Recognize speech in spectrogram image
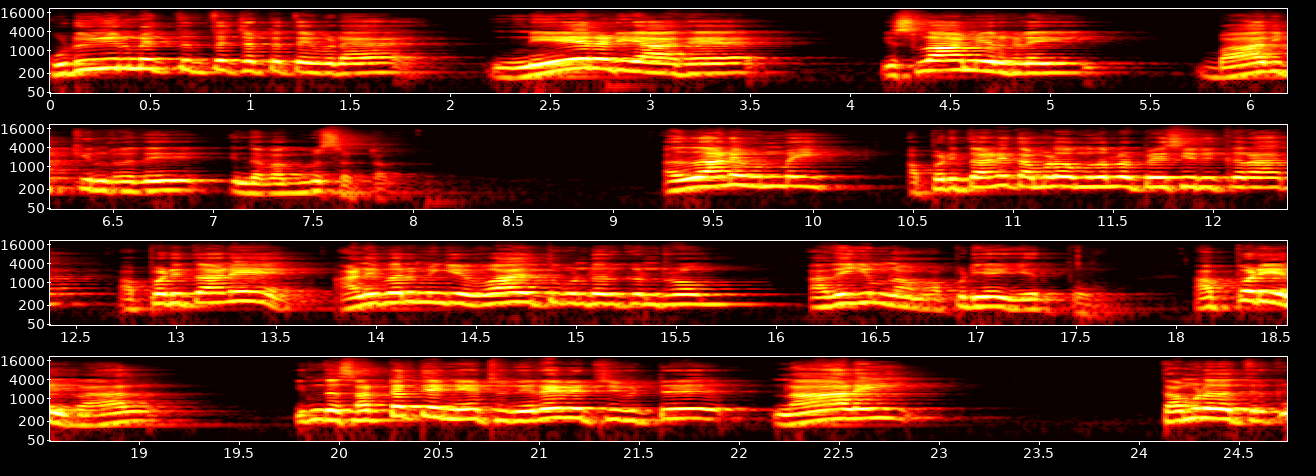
குடியுரிமை திருத்த சட்டத்தை விட நேரடியாக இஸ்லாமியர்களை பாதிக்கின்றது இந்த வக்பு சட்டம். அதுதானே உண்மை? அப்படித்தானே தமிழக முதல்வர் பேசியிருக்கிறார்? அப்படித்தானே அனைவரும் இங்கே விவாதித்து கொண்டிருக்கின்றோம்? அதையும் நாம் அப்படியே ஏற்போம். அப்படி என்றால் இந்த சட்டத்தை நேற்று நிறைவேற்றிவிட்டு நாளை தமிழகத்திற்கு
